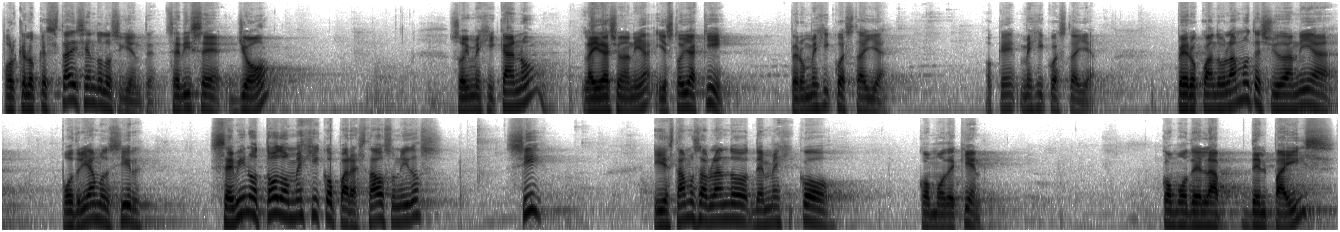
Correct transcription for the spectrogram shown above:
porque lo que se está diciendo es lo siguiente, se dice yo, soy mexicano, la idea de ciudadanía, y estoy aquí, pero México está allá. ¿Ok? México está allá. Pero cuando hablamos de ciudadanía, podríamos decir, ¿se vino todo México para Estados Unidos? Sí. Y estamos hablando de México como de quién? Como de la, del país,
